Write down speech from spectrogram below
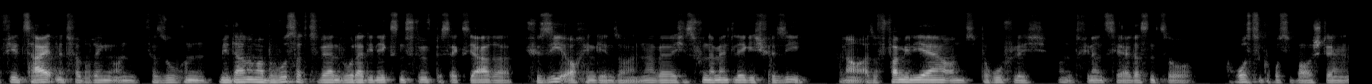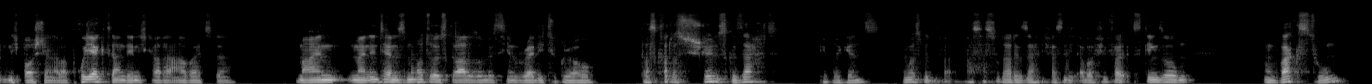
viel Zeit mit verbringen und versuchen, mir da nochmal bewusster zu werden, wo da die nächsten fünf bis sechs Jahre für sie auch hingehen sollen. Ne? Welches Fundament lege ich für sie? Genau, also familiär und beruflich und finanziell, das sind so große, große Baustellen, nicht Baustellen, aber Projekte, an denen ich gerade arbeite. Mein, mein internes Motto ist gerade so ein bisschen ready to grow. Du hast gerade was Schönes gesagt, übrigens. Irgendwas mit, was hast du gerade gesagt? Ich weiß nicht, aber auf jeden Fall, es ging so um, um Wachstum.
